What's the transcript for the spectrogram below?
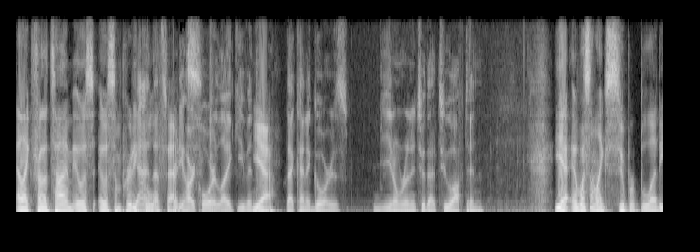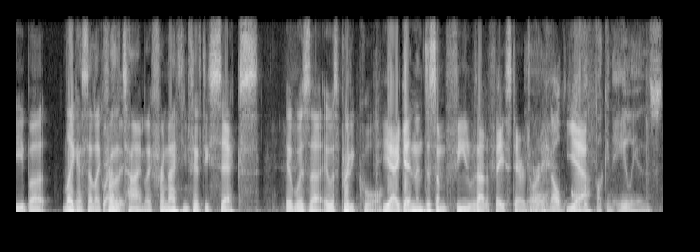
and like for the time, it was it was some pretty yeah, cool. that's pretty hardcore. Like even Yeah. that kind of gore is you don't run into that too often. Yeah, it wasn't like super bloody, but like I said, like for the time, like for 1956, it was uh, it was pretty cool. Yeah, getting into some fiend without a face territory. And all, Yeah. all the fucking aliens,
